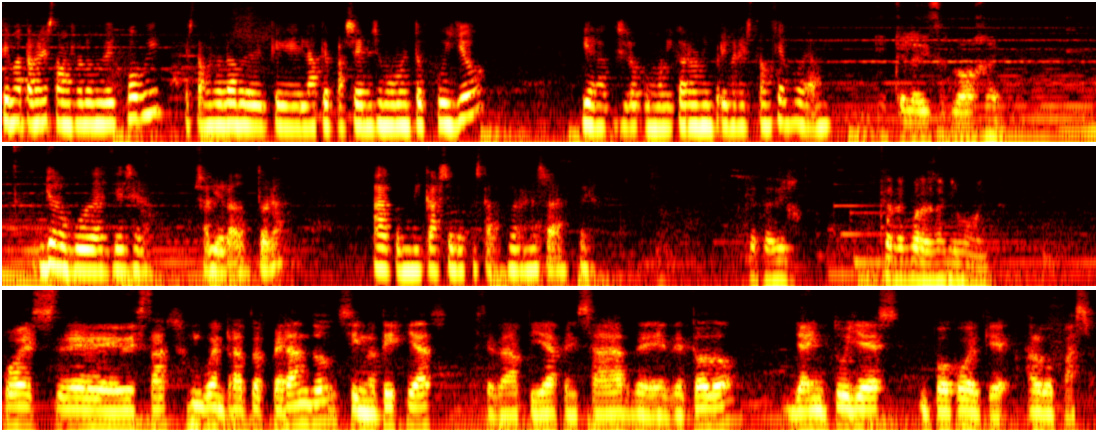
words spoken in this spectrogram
tema también estamos hablando de covid estamos hablando de que la que pasé en ese momento fui yo y a la que se lo comunicaron en primera instancia fue a mí ¿Y qué le dices a Jaime? yo no pude decírselo salió la doctora a comunicarse lo que estaba fuera en esa sala de espera ¿Qué te dijo? ¿Qué recuerdas de aquel momento? Pues eh, estás un buen rato esperando, sin noticias, te da pie a pensar de, de todo. Ya intuyes un poco el que algo pasa,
